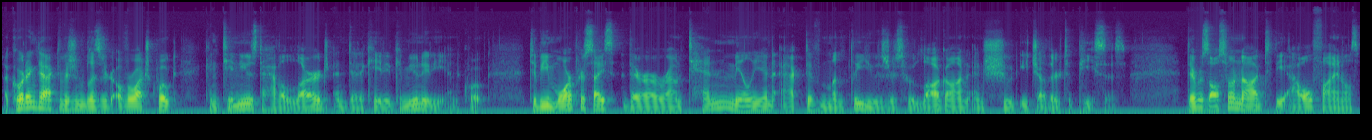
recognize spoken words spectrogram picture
According to Activision Blizzard, Overwatch, quote, continues to have a large and dedicated community, end quote. To be more precise, there are around 10 million active monthly users who log on and shoot each other to pieces. There was also a nod to the OWL finals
